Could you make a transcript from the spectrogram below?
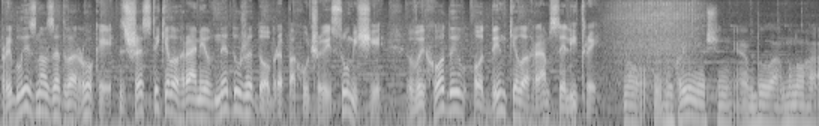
Приблизно за два роки з 6 кілограмів не дуже добре пахучої суміші виходив 1 кілограм селітри. Но в э, было много м,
